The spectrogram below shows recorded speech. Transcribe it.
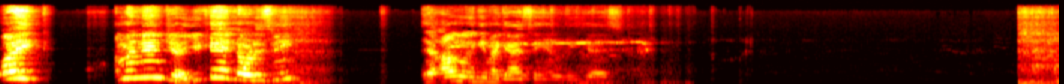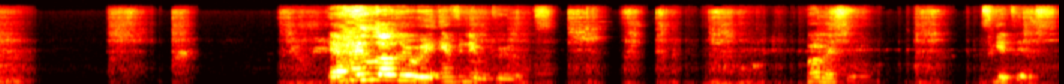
Like, I'm a ninja. You can't notice me. Yeah, I'm gonna get my guys to handle these guys. Yeah, I love it with infinite recruits. What missing? Forget this.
